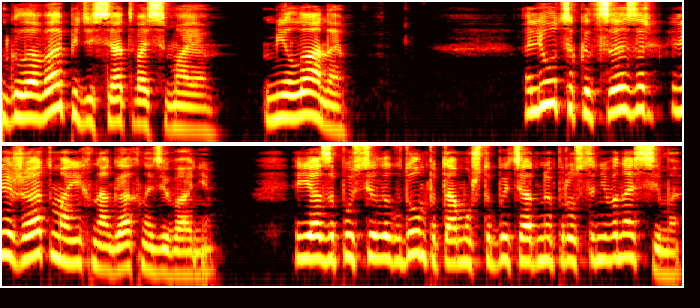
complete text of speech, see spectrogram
Глава 58. Милана. Люцик и Цезарь лежат в моих ногах на диване. Я запустил их в дом, потому что быть одной просто невыносимо.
